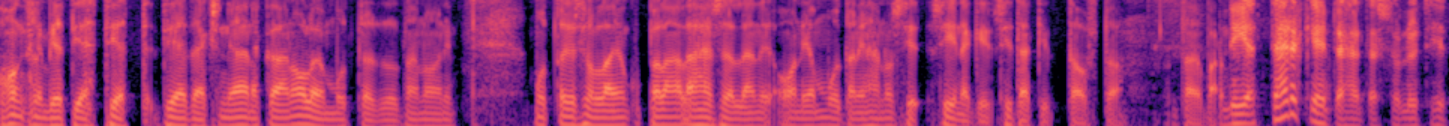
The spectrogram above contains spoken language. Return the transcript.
ongelmia tie, tie, tietääkseni ainakaan ole, mutta, tota noin, niin, mutta jos ollaan jonkun pelaajan läheisellä niin on ja muuta, niin hän on si, siinäkin sitäkin taustaa. Tai niin ja tärkeintähän tässä on nyt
